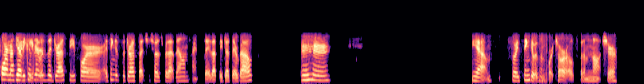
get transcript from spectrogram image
Four months Yeah, because it was the dress before. I think it's the dress that she chose for that Valentine's Day that they did their vows. Mhm. Yeah. So I think it was in Port Charles, but I'm not sure.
